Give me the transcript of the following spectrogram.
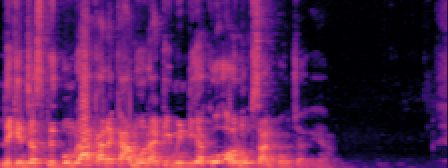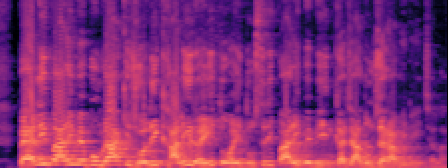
लेकिन जसप्रीत बुमराह का नाकाम होना टीम इंडिया को और नुकसान पहुँचा गया। पहली पारी में बुमराह की झोली खाली रही तो वहीं दूसरी पारी में भी इनका जादू जरा भी नहीं चला।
